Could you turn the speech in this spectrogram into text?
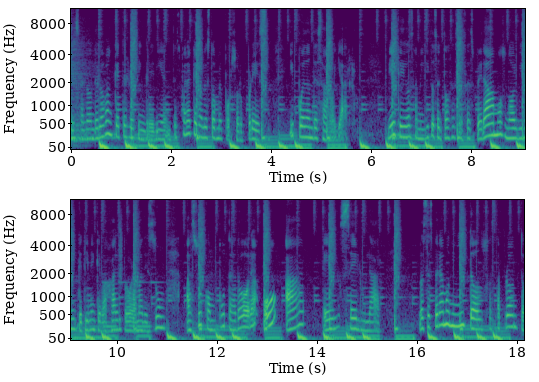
el Salón de los Banquetes, los ingredientes, para que no les tome por sorpresa y puedan desarrollarlo. Bien, queridos amiguitos, entonces los esperamos. No olviden que tienen que bajar el programa de Zoom a su computadora o a el celular. Los esperamos, niñitos. Hasta pronto.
